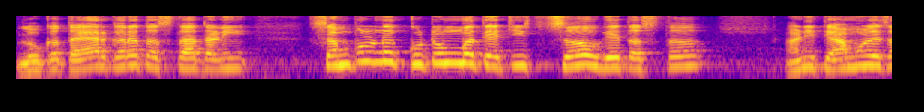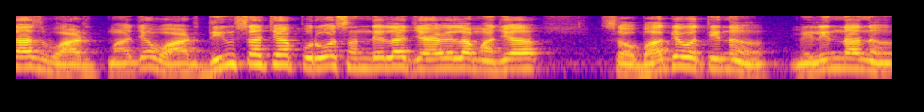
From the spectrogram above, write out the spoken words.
लोक तयार करत असतात आणि संपूर्ण कुटुंब त्याची चव घेत असतं. आणि त्यामुळेच आज वाढ माझ्या वाढदिवसाच्या पूर्वसंध्येला ज्यावेळेला माझ्या सौभाग्यवतीनं मिलिंदानं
